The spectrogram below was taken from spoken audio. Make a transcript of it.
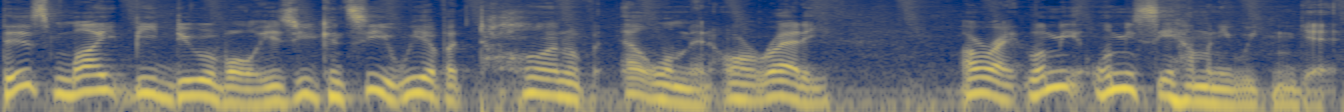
This might be doable. As you can see, we have a ton of element already. All right, let me let me see how many we can get.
